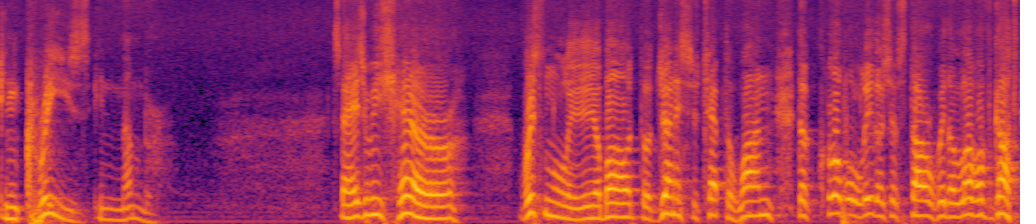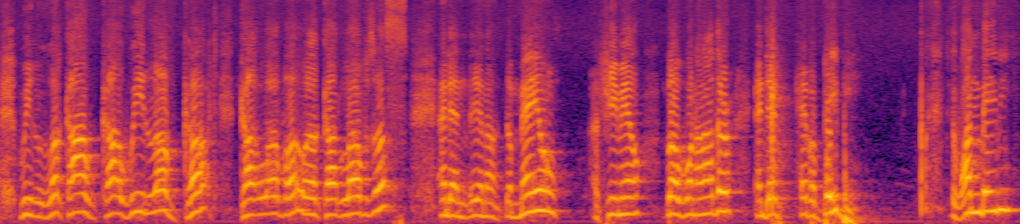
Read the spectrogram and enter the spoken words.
increase in number. So as we share recently about the Genesis chapter 1, the global leadership starts with the love of God. We love God, God we love God. God, love, uh, God loves us. And then, you know, the male and female love one another and then have a baby. The one baby,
